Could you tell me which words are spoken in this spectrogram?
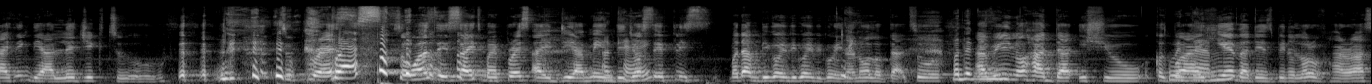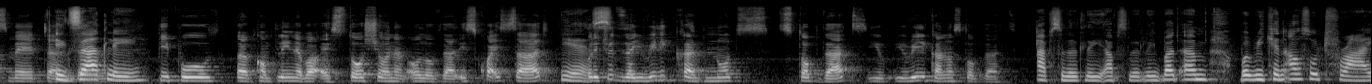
I think they are allergic to to press. Press. so once they cite my press ID, I mean, okay. they just say, please, madam, be going, be going, be going, and all of that. So but I've really not had that issue because but I hear that there's been a lot of harassment. And, exactly. Um, people uh, complaining about extortion and all of that. It's quite sad. Yes. But the truth is that you really cannot stop that. You, you really cannot stop that. Absolutely, absolutely. But um, but we can also try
